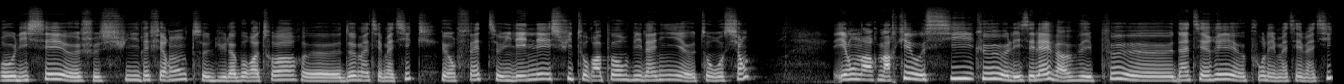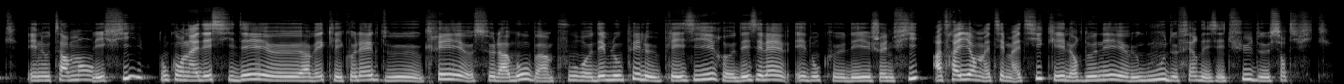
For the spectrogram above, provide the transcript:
Au lycée, euh, je suis référente du laboratoire de mathématiques. En fait, il est né suite au rapport Villani-Torossian et on a remarqué aussi que les élèves avaient peu euh, d'intérêt euh, pour les mathématiques, et notamment les filles. Donc on a décidé euh, avec les collègues de créer ce labo ben, pour développer le plaisir des élèves et donc des jeunes filles à travailler en mathématiques et leur donner le goût de faire des études scientifiques.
